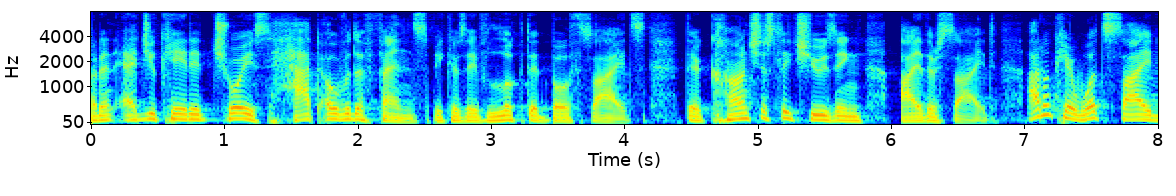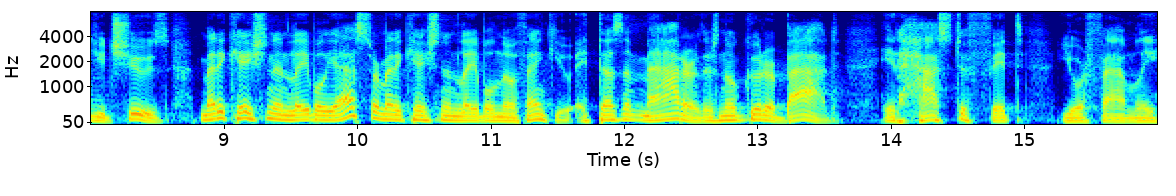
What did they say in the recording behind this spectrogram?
but an educated choice, hat over the fence, because they've looked at both sides. They're consciously choosing either side. I don't care what side you choose medication and label yes, or medication and label no, thank you. It doesn't matter. There's no good or bad. It has to fit your family,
